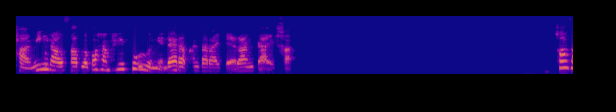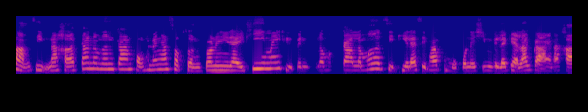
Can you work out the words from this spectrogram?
ฐานวิ่งราวทรัพย์ แล้วก็ทำให้ผู้อื่นเนี่ยได้รับอันตรายแก่ร่างกายค่ะข้อสามสิบนะคะ การดำเนินการของพนักงานสอบสวนกรณีใดที่ไม่ถือเป็นการละเมิดสิทธิและเสรีภาพของบุคคลในชีวิตและแก่ร่างกายนะคะ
